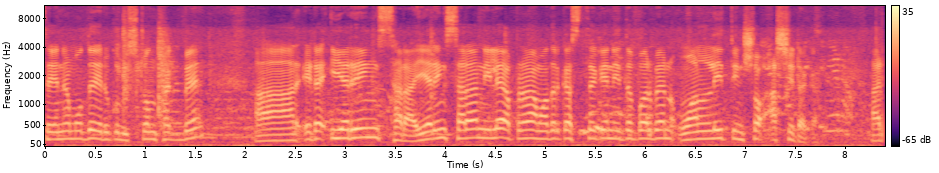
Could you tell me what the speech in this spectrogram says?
সেনের মধ্যে এরকম স্টোন থাকবে। আর এটা ইয়ারিং ছাড়া। ইয়ারিং ছাড়া নিলে আপনারা আমাদের কাছ থেকে নিতে পারবেন ওনলি তিনশো আশি টাকা। আর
